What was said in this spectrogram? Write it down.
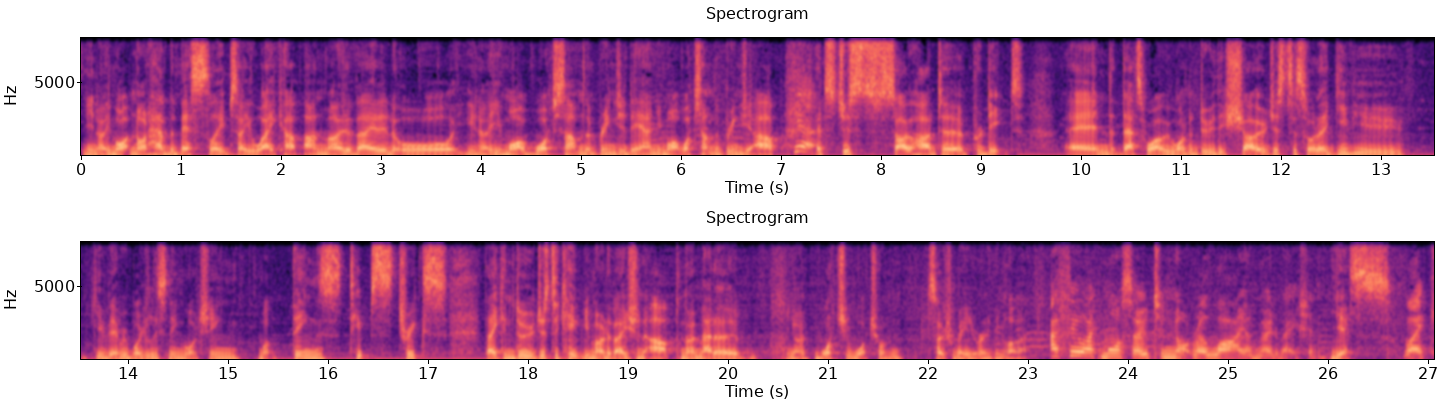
you know, you might not have the best sleep, so you wake up unmotivated, or you know, you might watch something that brings you down. You might watch something that brings you up. Yeah. It's just so hard to predict, and that's why we want to do this show, just to sort of give you, give everybody listening, watching, what things, tips, tricks they can do just to keep your motivation up, no matter, you know, what you watch on social media or anything like that. I feel like more so to not rely on motivation. Yes. like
